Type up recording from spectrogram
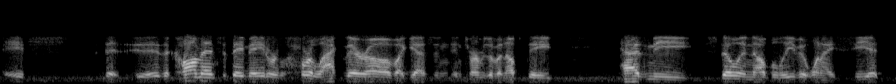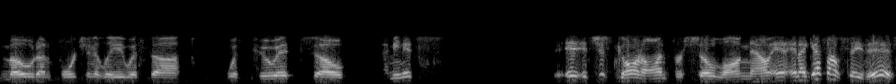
it's the, the comments that they made, or, or lack thereof, I guess, in, in terms of an update, has me still in I'll believe it when I see it mode. Unfortunately, with uh, with Tuitt, so I mean it's it's just gone on for so long now, and, and I guess I'll say this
